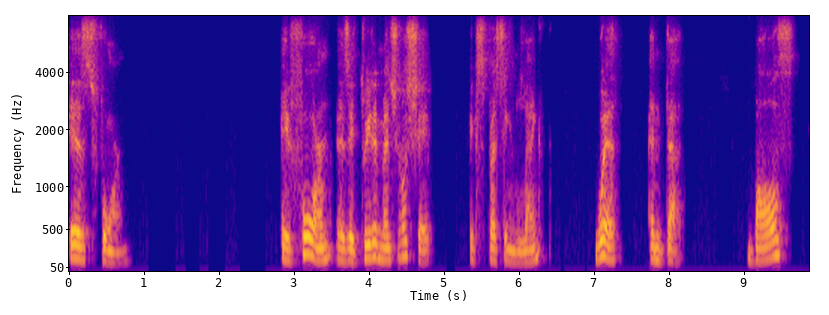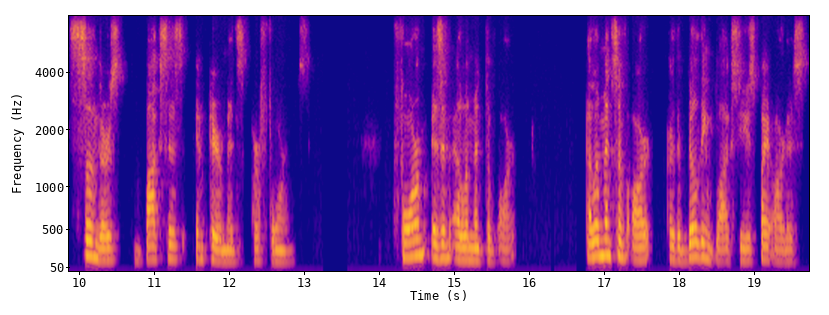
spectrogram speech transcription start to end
is form? A form is a three-dimensional shape expressing length, width, and depth. Balls, cylinders, boxes, and pyramids are forms. Form is an element of art. Elements of art are the building blocks used by artists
